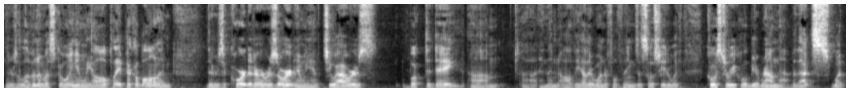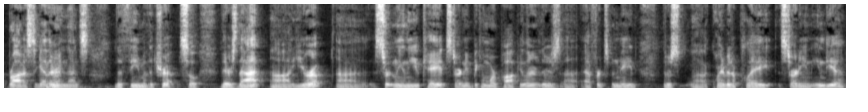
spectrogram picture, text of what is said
There's 11 of us going, and we all play pickleball. And there's a court at our resort, and we have two hours booked a day. Um, uh, and then all the other wonderful things associated with Costa Rica will be around that. But that's what brought us together, and that's the theme of the trip. So there's that. Uh, Europe, uh, certainly in the UK, it's starting to become more popular. There's uh, efforts been made. There's uh, quite a bit of play starting in India.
